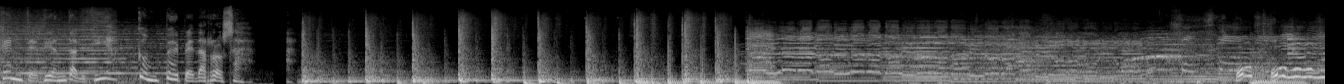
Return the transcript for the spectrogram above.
gente de Andalucía con Pepe da Rosa. Y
